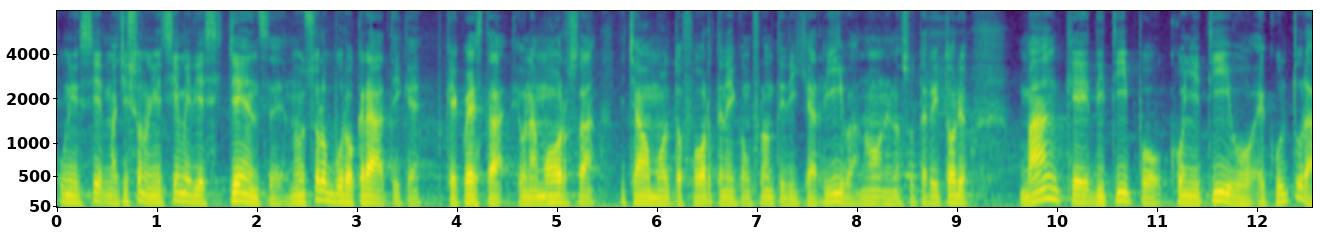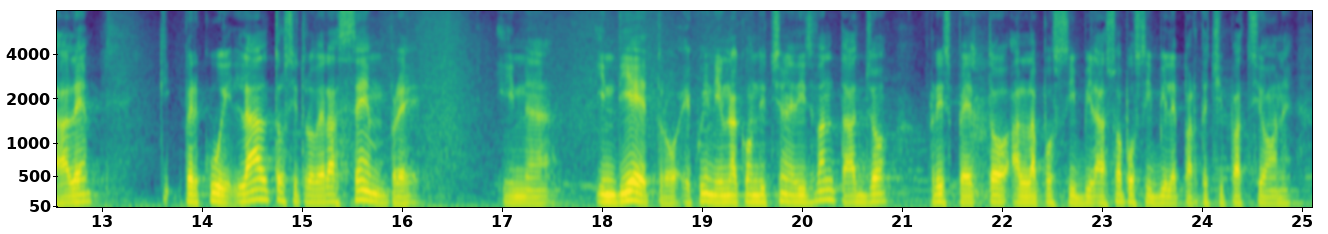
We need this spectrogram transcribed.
insieme, ma, ci sono un insieme di esigenze, non solo burocratiche, che questa è una morsa diciamo, molto forte nei confronti di chi arriva no, nel nostro territorio, ma anche di tipo cognitivo e culturale, per cui l'altro si troverà sempre in indietro e quindi in una condizione di svantaggio rispetto alla, alla, sua possibile partecipazione.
